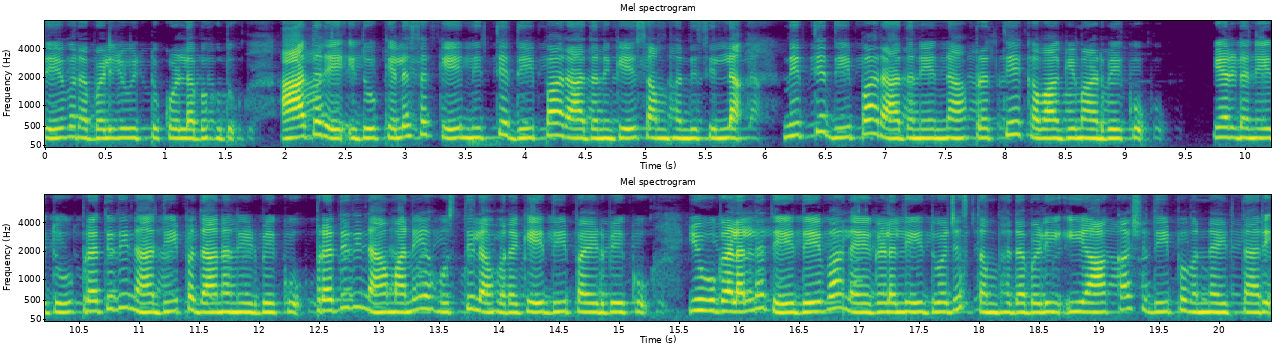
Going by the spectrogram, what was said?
ದೇವರ ಬಳಿಯೂ ಇಟ್ಟುಕೊಳ್ಳಬಹುದು. ಆದರೆ ಇದು ಕೆಲಸಕ್ಕೆ ನಿತ್ಯ ದೀಪಾರಾಧನೆಗೆ ಸಂಬಂಧಿಸಿಲ್ಲ. ನಿತ್ಯ ದೀಪಾರಾಧನೆಯನ್ನ ಪ್ರತ್ಯೇಕವಾಗಿ ಮಾಡಬೇಕು. ಎರಡನೆಯದು ಪ್ರತಿದಿನ ದೀಪದಾನ ನೀಡಬೇಕು. ಪ್ರತಿದಿನ ಮನೆಯ ಹೊಸ್ತಿಲ ಹೊರಗೆ ದೀಪ ಇಡಬೇಕು. ಇವುಗಳಲ್ಲದೆ ದೇವಾಲಯಗಳಲ್ಲಿ ಧ್ವಜಸ್ತಂಭದ ಬಳಿ ಈ ಆಕಾಶ ದೀಪವನ್ನು ಇಡ್ತಾರೆ.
